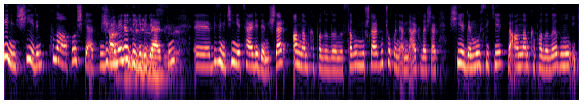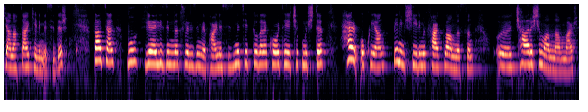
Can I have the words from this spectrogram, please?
Benim şiirim kulağa hoş gelsin. Bir Şarkı melodi gibi gibi, gelsin. E, bizim için yeterli demişler. Anlam kapalılığını savunmuşlar. Bu çok önemli arkadaşlar. Şiirde musiki ve anlam kapalılığı bunun iki anahtar kelimesidir. Zaten bu realizm, naturalizm ve parnasizme tepki olarak ortaya çıkmıştı. Her okuyan benim şiirimi farklı anlasın. E, çağrışım anlam var.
